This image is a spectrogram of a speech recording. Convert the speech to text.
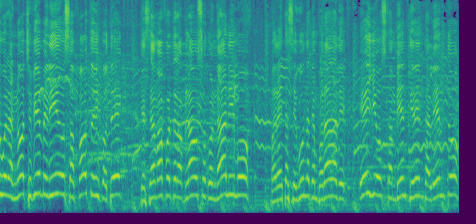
buenas noches, bienvenidos a Fausto Discotec. Que sea más fuerte el aplauso con ánimo para esta segunda temporada de Ellos también tienen talento.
